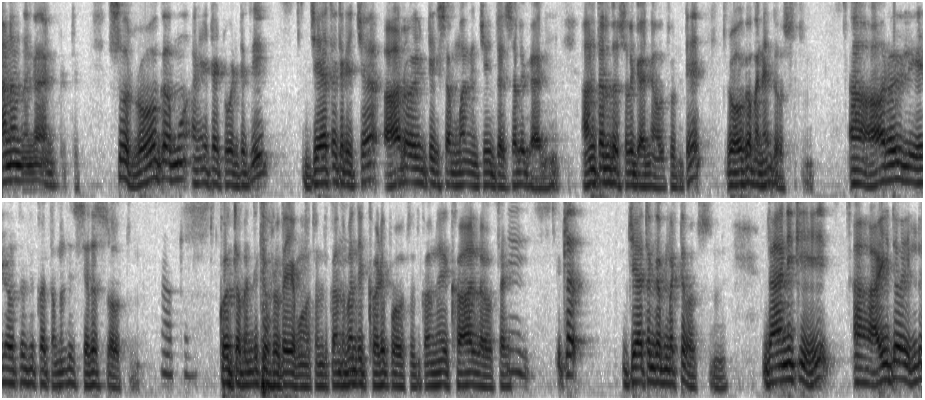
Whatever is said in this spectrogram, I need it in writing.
ఆనందంగా అనిపెట్టింది సో రోగము అనేటటువంటిది జాతకరీత్యా ఆరో ఇంటికి సంబంధించి దశలు కానీ అంతర్దశలు కానీ అవుతుంటే రోగం అనేది వస్తుంది. ఆ ఆరో ఇల్లు ఏదవుతుంది? కొంతమంది శిరస్సు అవుతుంది. కొంతమందికి హృదయం అవుతుంది. కొంతమందికి కడుపు అవుతుంది. కొంతమందికి కాళ్ళు అవుతాయి. ఇట్లా జాతకం బట్టి వస్తుంది. దానికి ఆ ఐదో ఇల్లు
